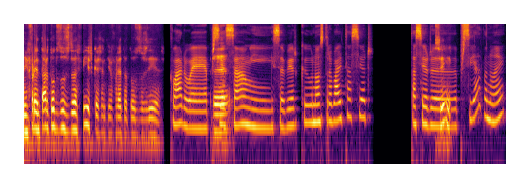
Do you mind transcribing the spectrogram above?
enfrentar todos os desafios que a gente enfrenta todos os dias. Claro, é apreciação e saber que o nosso trabalho está a ser, está a ser eh, Sim. apreciado, não é?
